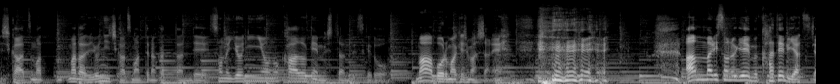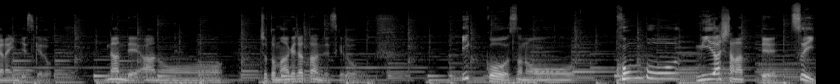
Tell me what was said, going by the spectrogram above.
しか集まってまだ4人しか集まってなかったんでその4人用のカードゲームしてたんですけどまあボール負けしましたね。あんまりそのゲーム勝てるやつじゃないんですけど。なんであのーちょっと負けちゃったんですけど1個そのコンボを見出したなってつい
